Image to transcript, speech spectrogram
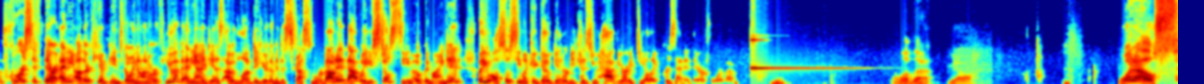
of course, if there are any other campaigns going on, or if you have any ideas, I would love to hear them and discuss more about it. That way, you still seem open minded, but you also seem like a go getter because you have your idea like presented there for them. Mm-hmm. I love that. Yeah. What else?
